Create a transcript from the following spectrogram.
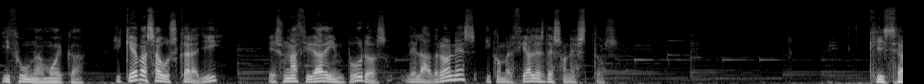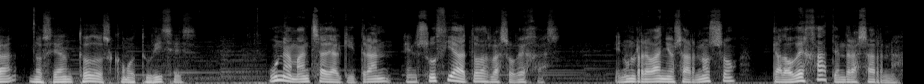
Hizo una mueca. ¿Y qué vas a buscar allí? Es una ciudad de impuros, de ladrones y comerciales deshonestos. Quizá no sean todos como tú dices. Una mancha de alquitrán ensucia a todas las ovejas. En un rebaño sarnoso, cada oveja tendrá sarna.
